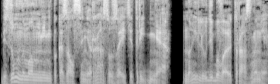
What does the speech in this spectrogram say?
Безумным он мне не показался ни разу за эти три дня, но и люди бывают разными.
